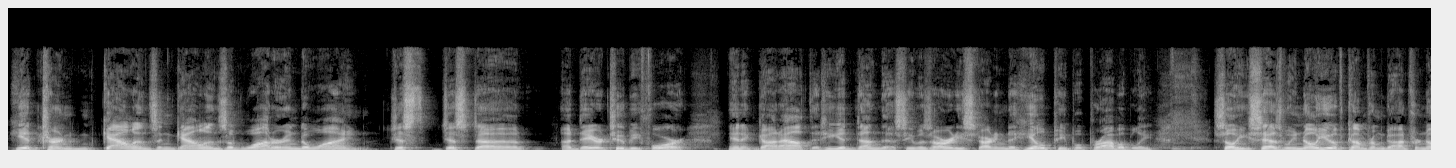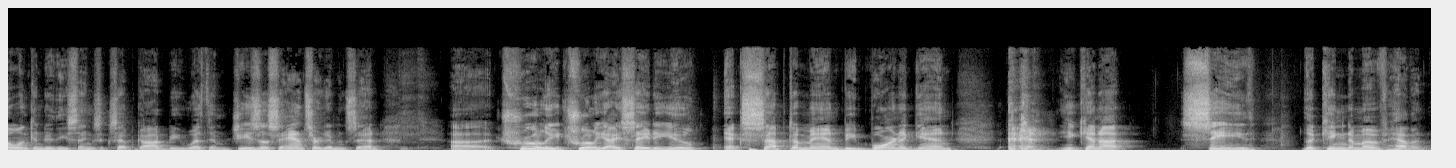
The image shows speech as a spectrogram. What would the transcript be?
He had turned gallons and gallons of water into wine just just uh, a day or two before, and it got out that he had done this. He was already starting to heal people, probably. So he says, We know you have come from God, for no one can do these things except God be with him. Jesus answered him and said, uh, Truly, truly, I say to you, except a man be born again, he cannot see the kingdom of heaven.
